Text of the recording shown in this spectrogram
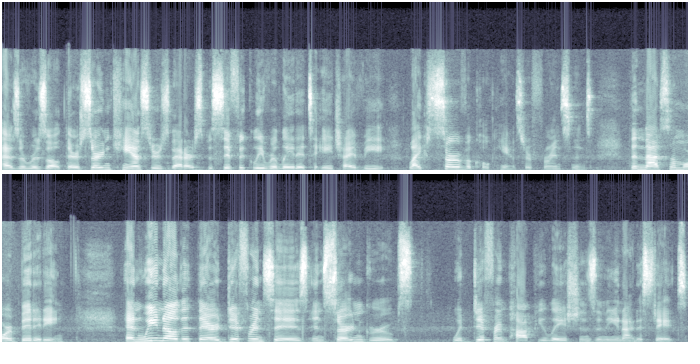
as a result, there are certain cancers that are specifically related to HIV, like cervical cancer, for instance, then that's a morbidity. And we know that there are differences in certain groups with different populations in the United States.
